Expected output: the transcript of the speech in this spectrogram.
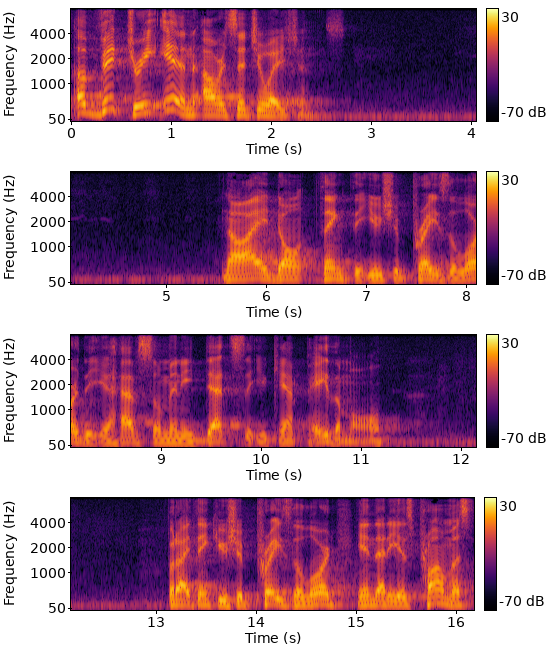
of victory in our situations. Now, I don't think that you should praise the Lord that you have so many debts that you can't pay them all. But I think you should praise the Lord in that He has promised,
